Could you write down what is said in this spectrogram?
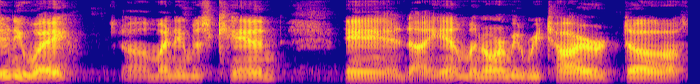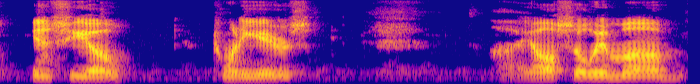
anyway, uh, my name is Ken, and I am an Army retired uh, NCO, 20 years. I also am um,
